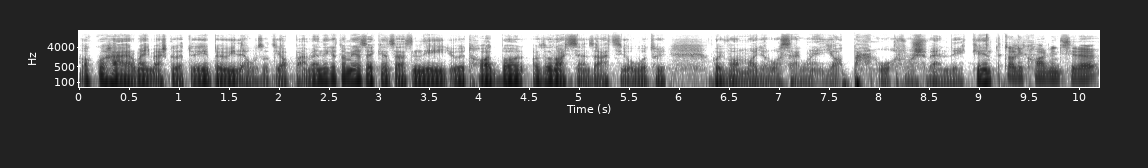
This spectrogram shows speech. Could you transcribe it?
akkor három egymás követő évben idehozott japán vendéget, ami 1904-5-6-ban az a nagy szenzáció volt, hogy, hogy van Magyarországon egy japán orvos vendégként. Alig 30 éve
